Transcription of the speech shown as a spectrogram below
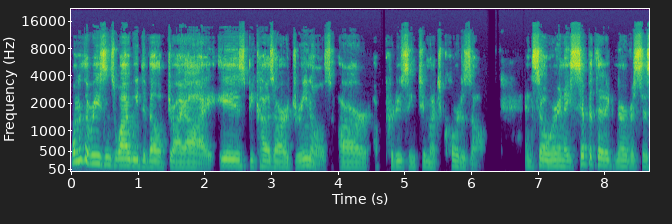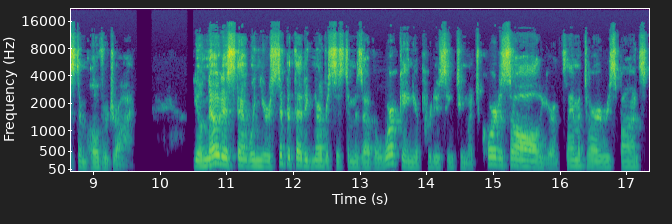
One of the reasons why we develop dry eye is because our adrenals are producing too much cortisol. And so we're in a sympathetic nervous system overdrive. You'll notice that when your sympathetic nervous system is overworking, you're producing too much cortisol, your inflammatory response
